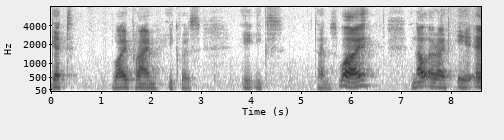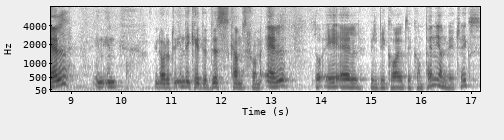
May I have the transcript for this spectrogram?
get y prime equals ax times y. And now I write al in, in, in order to indicate that this comes from L. So al will be called the companion matrix.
